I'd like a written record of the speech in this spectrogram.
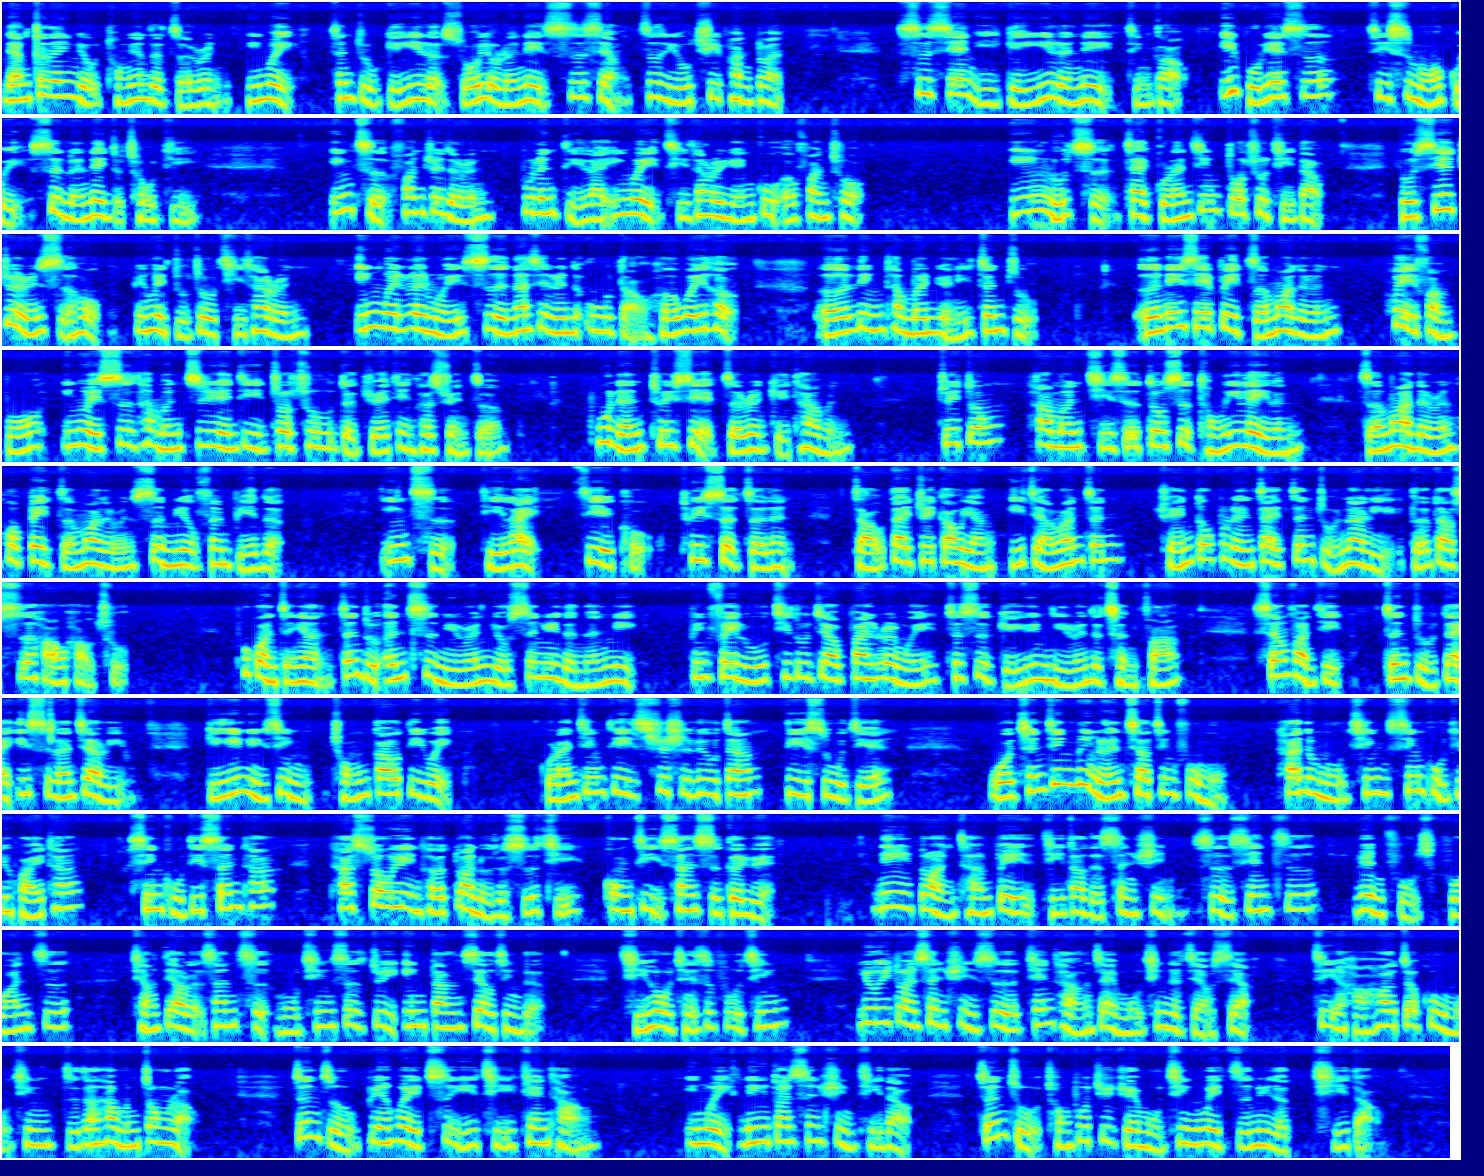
两个人有同样的责任，因为真主给予了所有人类思想自由去判断，事先已给予人类警告：伊卜列斯既是魔鬼，是人类的仇敌，因此犯罪的人不能抵赖因为其他的缘故而犯错。因如此，在古兰经多处提到。有些罪人死后便会诅咒其他人，因为认为是那些人的误导和威吓，而令他们远离真主；而那些被责骂的人会反驳，因为是他们自愿地做出的决定和选择，不能推卸责任给他们。最终，他们其实都是同一类人，责骂的人或被责骂的人是没有分别的。因此，抵赖、借口、推卸责任。找代罪羔羊，以假乱真，全都不能在真主那里得到丝毫好处。不管怎样，真主恩赐女人有生育的能力，并非如基督教般认为这是给予女人的惩罚。相反地，真主在伊斯兰教里给予女性崇高地位。古兰经第四十六章第十五节：我曾经命人孝敬父母，他的母亲辛苦地怀他，辛苦地生他。他受孕和断乳的时期共计三十个月。另一段常被提到的圣训是先知愿福福安之强调了三次母亲是最应当孝敬的，其后才是父亲。又一段圣训是天堂在母亲的脚下，即好好照顾母亲，直到他们终老，真主便会赐予其天堂。因为另一段圣训提到，真主从不拒绝母亲为子女的祈祷。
